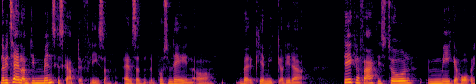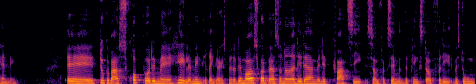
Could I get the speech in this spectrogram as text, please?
Når vi taler om de menneskeskabte fliser, altså porcelæn og keramik og det der, det kan faktisk tåle mega hård behandling. Øh, du kan bare skrubbe på det med helt almindelige rengøringsmidler. Det må også godt være sådan noget af det der med lidt kvarts i, som for eksempel the pink stuff, fordi hvis du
